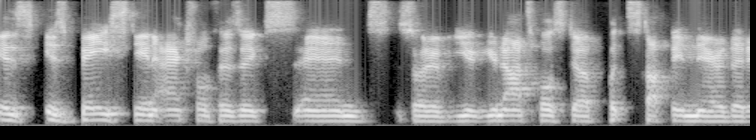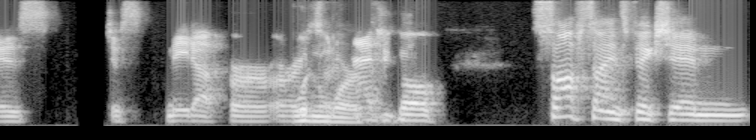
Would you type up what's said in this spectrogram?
is is based in actual physics and sort of you, you're not supposed to put stuff in there that is just made up or, or Wouldn't sort of magical. Soft science fiction,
